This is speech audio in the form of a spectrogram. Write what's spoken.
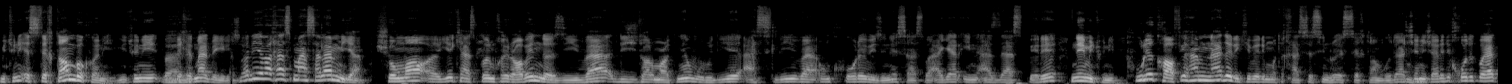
می‌تونی استخدام بکنی. می‌تونی بله. به خدمت بگیری. ولی یه وقت هست مثلا میگم شما یک کسب کار می‌خوای راه بندازی و digital marketing ورودی اصلی و اون core business هست و اگر این از دست بره نمی‌تونی. پول کافی هم نداری که بری متخصصین رو استخدام کنی. در چنین شرایطی خودت باید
